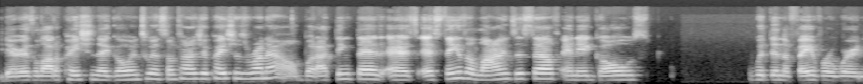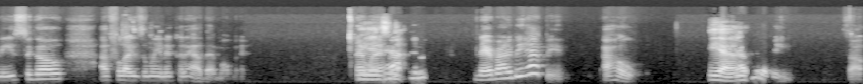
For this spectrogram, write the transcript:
there is a lot of patience that go into it. Sometimes your patience run out. But I think that as as things aligns itself and it goes within the favor of where it needs to go, I feel like Zelina could have that moment. And Yeah, when it it's not- happens, everybody be happy. I hope. Yeah. Be. So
